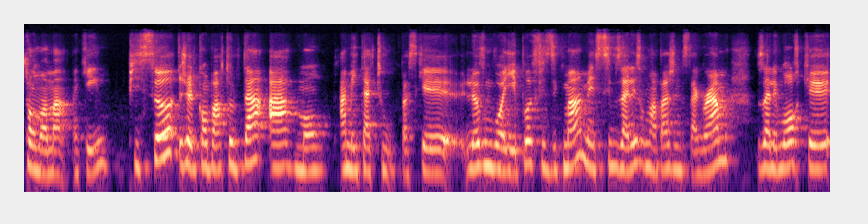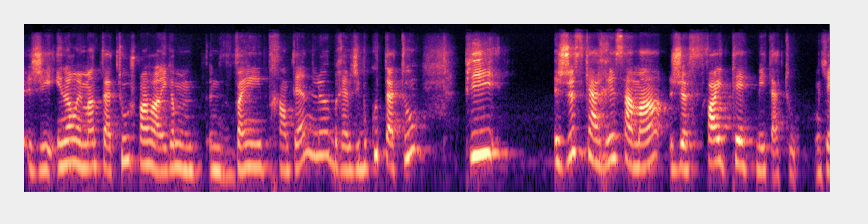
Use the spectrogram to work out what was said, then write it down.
ton moment, OK? Puis ça, je le compare tout le temps à, mon, à mes tatous. Parce que là, vous ne me voyez pas physiquement, mais si vous allez sur ma page Instagram, vous allez voir que j'ai énormément de tatous. Je pense que j'en ai comme une, une vingt, trentaine. Là. Bref, j'ai beaucoup de tatous. Puis jusqu'à récemment, je fightais mes tatous. OK?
